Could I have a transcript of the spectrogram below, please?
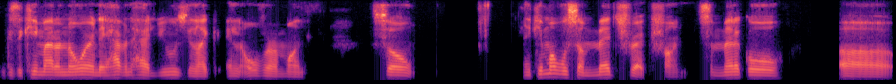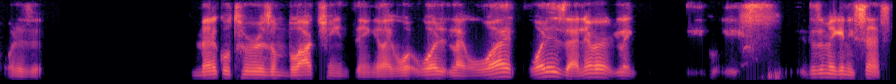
because it came out of nowhere and they haven't had news in like in over a month. So they came up with some MedTrek fund, some medical uh what is it? Medical tourism blockchain thing. Like what what like what what is that? never like it doesn't make any sense.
